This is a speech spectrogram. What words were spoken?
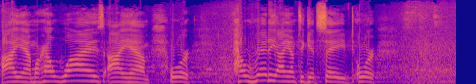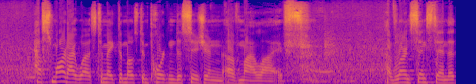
I am, or how wise I am, or how ready I am to get saved, or how smart I was to make the most important decision of my life. I've learned since then that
